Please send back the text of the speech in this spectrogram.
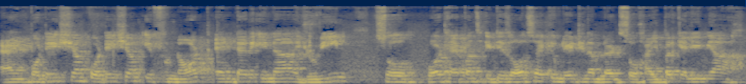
And potassium potassium if not enter in a urine so what happens? It is also accumulate in the blood. So hyperkalemia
